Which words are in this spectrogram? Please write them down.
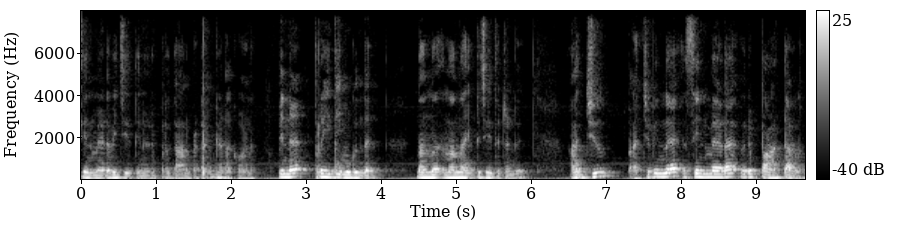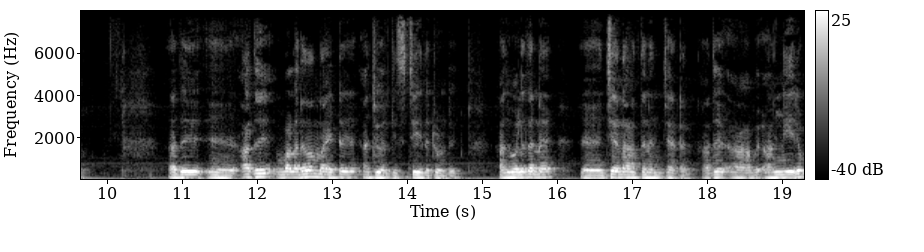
സിനിമയുടെ വിജയത്തിന് ഒരു പ്രധാനപ്പെട്ട ഘടകമാണ്. പിന്നെ പ്രീതി മുകുന്ദൻ നന്ന നന്നായിട്ട് ചെയ്തിട്ടുണ്ട്. അജു അജു പിന്നെ സിനിമയുടെ ഒരു പാട്ടാണ്. അത് അത് വളരെ നന്നായിട്ട് അജു വർഗീസ് ചെയ്തിട്ടുണ്ട്. അതുപോലെ തന്നെ ജനാർദ്ദനൻ ചേട്ടൻ. അത് അങ്ങേരും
